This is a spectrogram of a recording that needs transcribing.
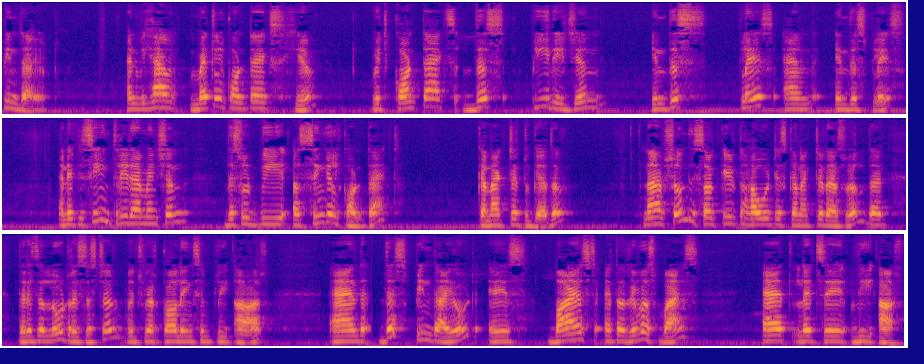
pin diode. And we have metal contacts here which contacts this P region in this place and in this place. And if you see in three dimension this would be a single contact connected together now I've shown the circuit how it is connected as well that there is a load resistor which we are calling simply R and this pin diode is biased at a reverse bias at let's say VR.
